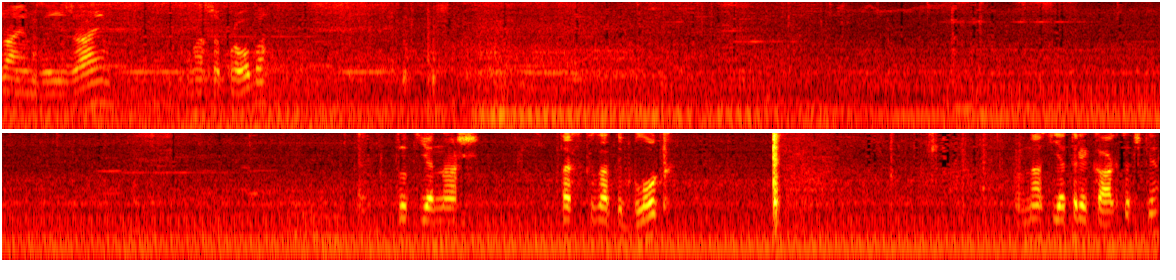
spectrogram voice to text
Заїжджаємо, заїжджаємо. Наша проба. Тут є наш, так сказати, блок. У нас є три карточки.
